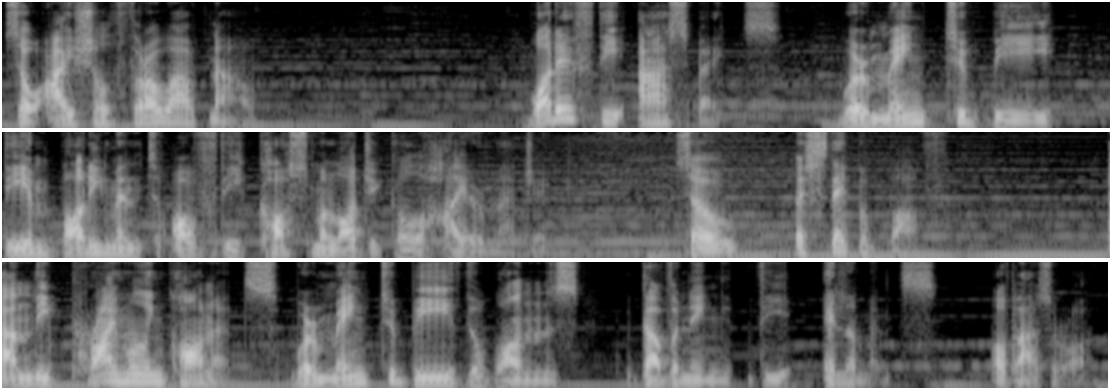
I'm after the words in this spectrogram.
So I shall throw out now. What if the aspects were meant to be the embodiment of the cosmological higher magic? So, a step above and the primal incarnates were meant to be the ones governing the elements of Azeroth.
